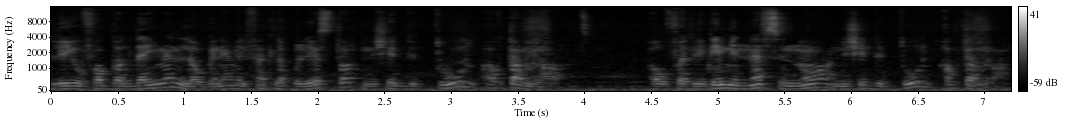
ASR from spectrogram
ليه يفضل دايما لو بنعمل فتلة بوليستر نشد الطول أكتر من العرض أو فتلتين من نفس النوع نشد الطول أكتر من العرض.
